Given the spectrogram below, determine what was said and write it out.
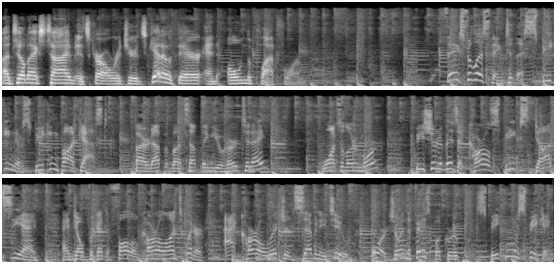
Until next time, it's Carl Richards. Get out there and own the platform. Thanks for listening to the Speaking of Speaking podcast. Fired up about something you heard today? Want to learn more? Be sure to visit carlspeaks.ca and don't forget to follow Carl on Twitter at carlrichards72 or join the Facebook group Speaking of Speaking.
